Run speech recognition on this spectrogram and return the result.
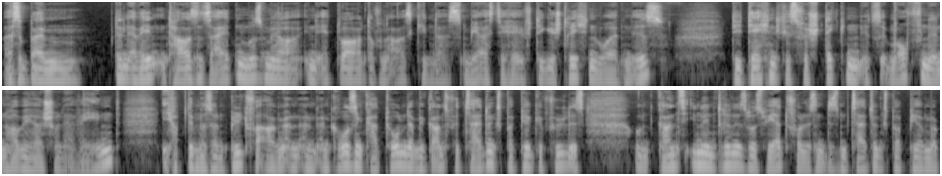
Also beim den erwähnten 1000 Seiten muss man ja in etwa davon ausgehen, dass mehr als die Hälfte gestrichen worden ist. Die Technik des Verstecken jetzt im Offenen habe ich ja schon erwähnt. Ich habe immer so ein Bild vor Augen, einen, einen, großen Karton, der mit ganz viel Zeitungspapier gefüllt ist und ganz innen drin ist was Wertvolles in diesem Zeitungspapier. Man,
